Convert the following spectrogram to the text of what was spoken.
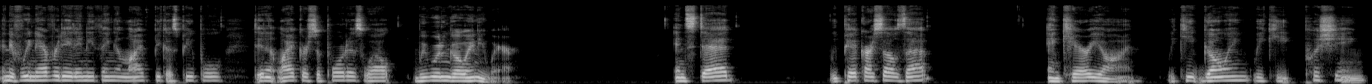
And if we never did anything in life because people didn't like or support us, well, we wouldn't go anywhere. Instead, we pick ourselves up and carry on. We keep going, we keep pushing,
